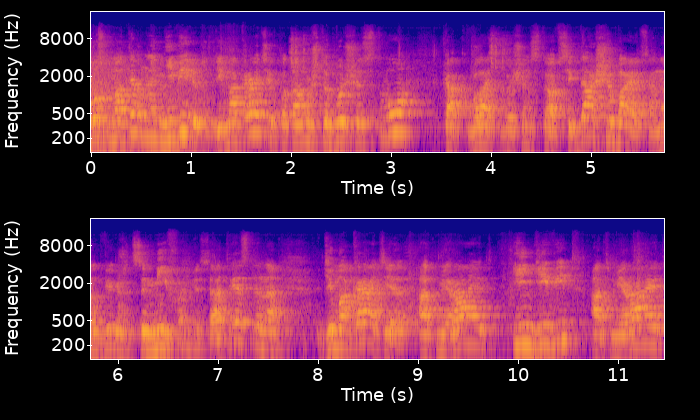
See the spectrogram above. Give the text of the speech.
Постмодерны не верят в демократию, потому что большинство, как власть большинства, всегда ошибается, оно движется мифами. Соответственно, демократия отмирает, индивид отмирает,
